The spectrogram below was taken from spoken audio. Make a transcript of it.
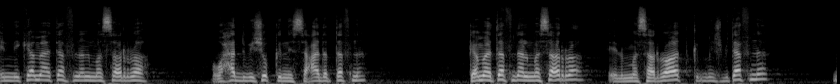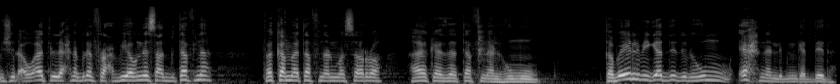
إن كما تفنى المسرة هو حد بيشك إن السعادة بتفنى كما تفنى المسرة المسرات مش بتفنى مش الأوقات اللي إحنا بنفرح بيها ونسعد بتفنى فكما تفنى المسرة هكذا تفنى الهموم. طب إيه اللي بيجدد الهموم؟ إحنا اللي بنجددها.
